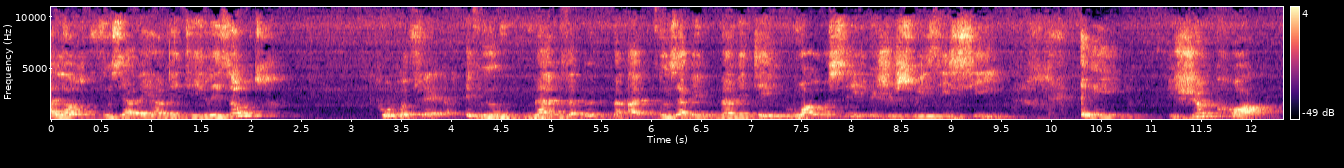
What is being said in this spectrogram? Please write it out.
alors vous avez invité les autres pour le faire. Et vous, vous avez moi aussi, je suis ici. Et je crois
